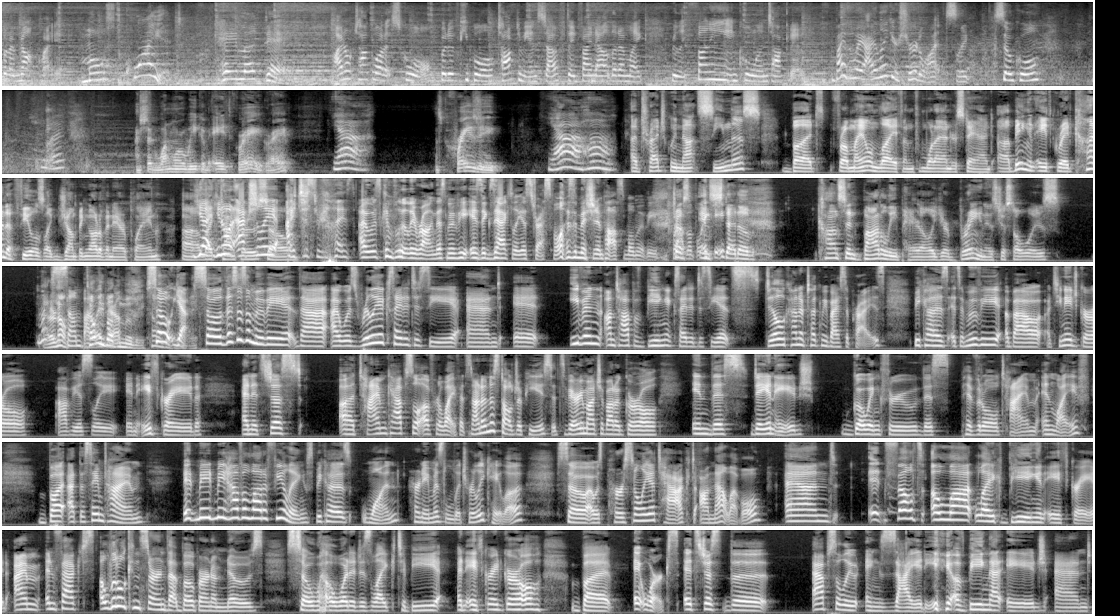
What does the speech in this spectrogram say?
but I'm not quiet. Most quiet. Kayla Day. I don't talk a lot at school, but if people talk to me and stuff, they'd find out that I'm like really funny and cool and talkative. By the way, I like your shirt a lot. It's like so cool. What? I said one more week of eighth grade, right? Yeah. That's crazy. Yeah, huh? I've tragically not seen this, but from my own life and from what I understand, uh, being in eighth grade kind of feels like jumping out of an airplane. Uh, yeah, like you know Tom what? Cruise, Actually, so- I just realized I was completely wrong. This movie is exactly as stressful as a Mission Impossible movie. just Probably. instead of constant bodily peril, your brain is just always. I don't know. Some Tell me about the movie. Tell so the yeah, movie. so this is a movie that I was really excited to see, and it even on top of being excited to see it, still kind of took me by surprise because it's a movie about a teenage girl, obviously in eighth grade, and it's just a time capsule of her life. It's not a nostalgia piece. It's very much about a girl in this day and age going through this pivotal time in life. But at the same time, it made me have a lot of feelings because one, her name is literally Kayla. So I was personally attacked on that level. And it felt a lot like being in eighth grade. I'm, in fact, a little concerned that Bo Burnham knows so well what it is like to be an eighth grade girl, but it works. It's just the absolute anxiety of being that age and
